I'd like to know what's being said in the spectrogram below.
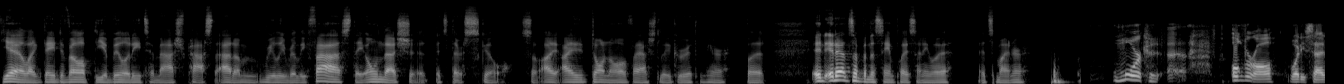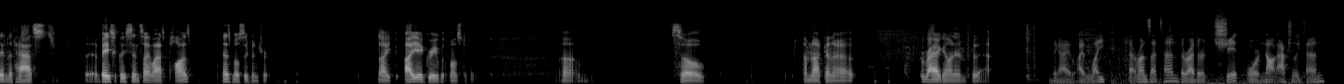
yeah, like they develop the ability to mash past Atom really, really fast. They own that shit. It's their skill. So I, I don't know if I actually agree with him here, but it, it ends up in the same place anyway. It's minor. more uh, overall, what he said in the past, uh, basically since I last paused, has mostly been true. Like I agree with most of it. Um, so I'm not gonna rag on him for that. thing I, I like that runs at 10. They're either shit or not actually 10.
